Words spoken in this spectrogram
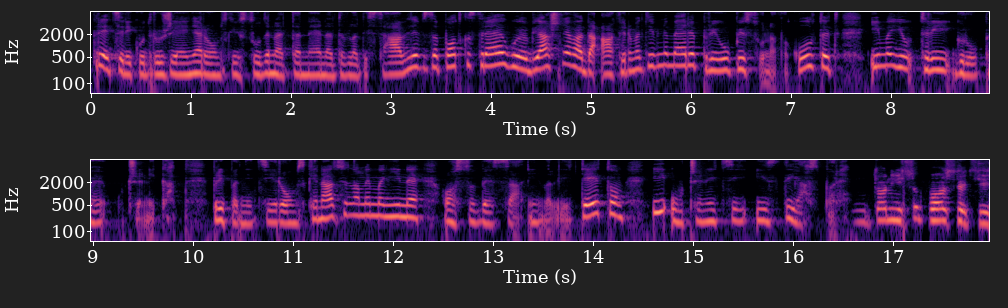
Predsednik Udruženja romskih studenta Nenad Vladisavljev za podcast reaguje i objašnjava da afirmativne mere pri upisu na fakultet imaju tri grupe učenika. Pripadnici romske nacionalne manjine, osobe sa invaliditetom i učenici iz dijaspore. To nisu posledici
